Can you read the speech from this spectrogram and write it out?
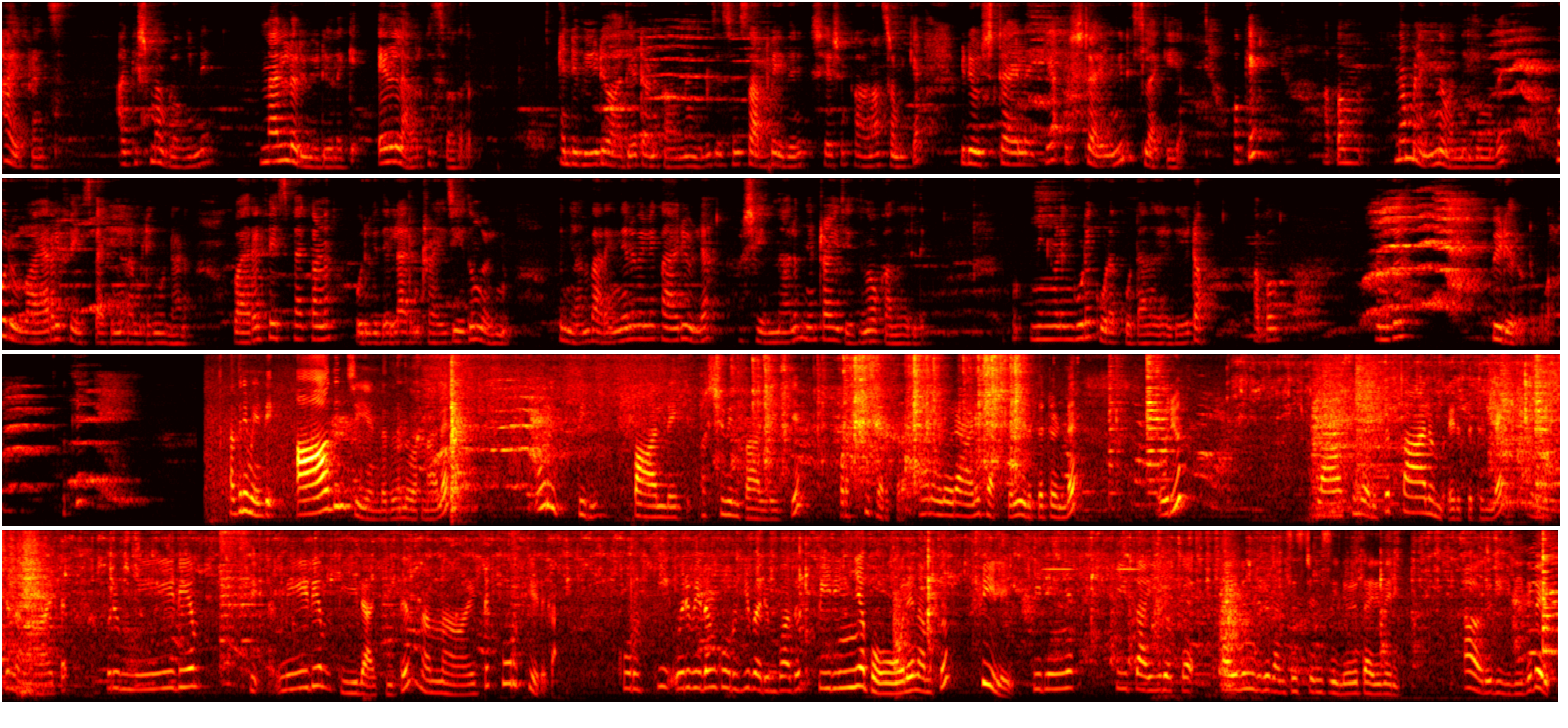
Hi friends. അഗിഷ്മ ബ്ലോഗിന്റെ നല്ലൊരു വീഡിയോയിലേക്ക് എല്ലാവർക്കും സ്വാഗതം. എന്റെ വീഡിയോ ആദ്യമായിട്ടാണ് കാണുന്നതെങ്കിൽ ജസ്റ്റ് ഒന്ന് സബ് ചെയ്തതിന് ശേഷം കാണാൻ ശ്രമിക്കുക. വീഡിയോ ഇഷ്ടമായി ലൈക്ക് ചെയ്യുക ഇഷ്ടമായില്ലെങ്കിൽ ഡിസ്ലൈക്ക് ചെയ്യുക. ഓക്കെ? അപ്പം നമ്മൾ ഇന്ന് വന്നിരിക്കുന്നത് ഒരു വൈറൽ ഫേസ് പാക്കിന്റെ റെമഡി കൊണ്ടാണ്. വൈറൽ ഫേസ് പാക്കാണ് ഒരുവിധം എല്ലാവരും ട്രൈ ചെയ്തും കഴിഞ്ഞു. അപ്പം ഞാൻ പറയുന്നതിൽ വലിയ കാര്യമില്ല. പക്ഷേ എന്നാലും ഞാൻ ട്രൈ ചെയ്ത് നോക്കാമെന്ന് കരുതി. അപ്പം നിങ്ങളും കൂടെ കൂടെ കൂട്ടാമെന്ന് കരുതി കേട്ടോ. അപ്പം നമുക്ക് വീഡിയോയിലോട്ട് പോകാം ഓക്കെ? അതിനുവേണ്ടി ആദ്യം ചെയ്യേണ്ടത് എന്ന് പറഞ്ഞാൽ ഒരു ഇത്തിരി പാലിലേക്ക് പശുവിൻ പാലിലേക്ക് കുറച്ച് ശർക്കര. ഞാനിവിടെ ഒരാണി ശർക്കര എടുത്തിട്ടുണ്ട്. ഒരു ഗ്ലാസ്സിന്റെ അടുത്ത് പാലും എടുത്തിട്ടുണ്ട്. വെച്ച് നന്നായിട്ട് ഒരു മീഡിയം മീഡിയം തീലാക്കിയിട്ട് നന്നായിട്ട് കുറുക്കിയെടുക്കാം. കുറുക്കി ഒരുവിധം കുറുക്കി വരുമ്പോൾ അത് പിരിഞ്ഞ പോലെ നമുക്ക് ഫീൽ ചെയ്യും. പിരിഞ്ഞ് ഈ തൈരൊക്കെ തൈരിന്റെ ഒരു കൺസിസ്റ്റൻസിയിൽ ഒരു തരി തരി ആ ഒരു രീതിയിൽ വരും.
